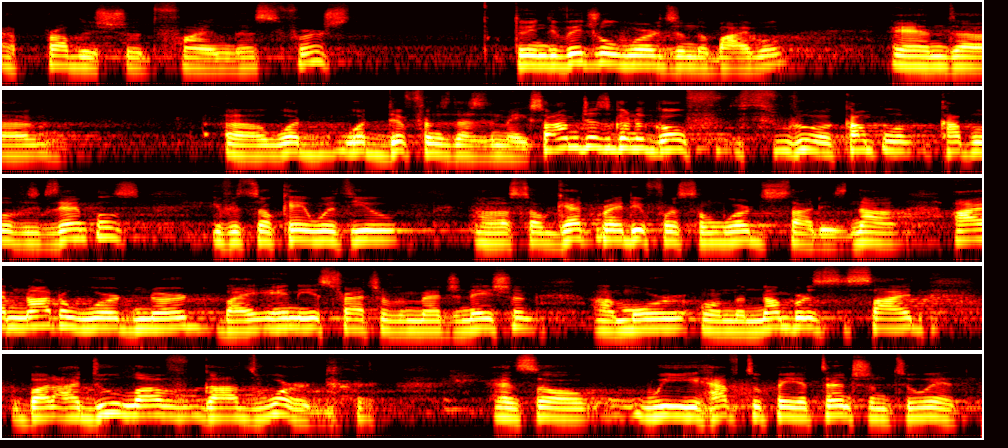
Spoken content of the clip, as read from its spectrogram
I probably should find this first. To individual words in the Bible and uh, uh what, what difference does it make. So I'm just going to go through a couple of, couple of examples, if it's okay with you. Uh, so get ready for some word studies. Now, I'm not a word nerd by any stretch of imagination. I'm more on the numbers side, but I do love God's word. and so we have to pay attention to it.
